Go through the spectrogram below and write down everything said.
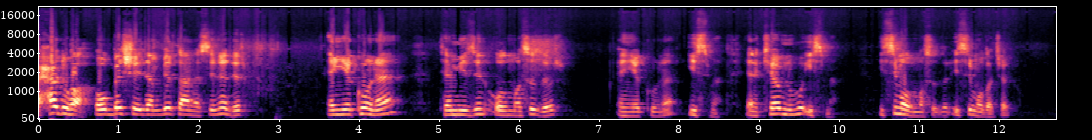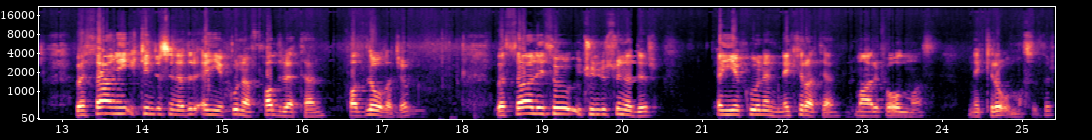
Ehaduha o beş şeyden bir tanesi nedir? En yekune temyizin olmasıdır. En yekune ismen. Yani kevnuhu ismen. İsim olmasıdır. İsim olacak. Ve thani ikincisi nedir? En yekune fadleten. Fadle olacak. Ve thalithu üçüncüsü nedir? En yekune nekiraten. Marife olmaz. Nekire olmasıdır.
